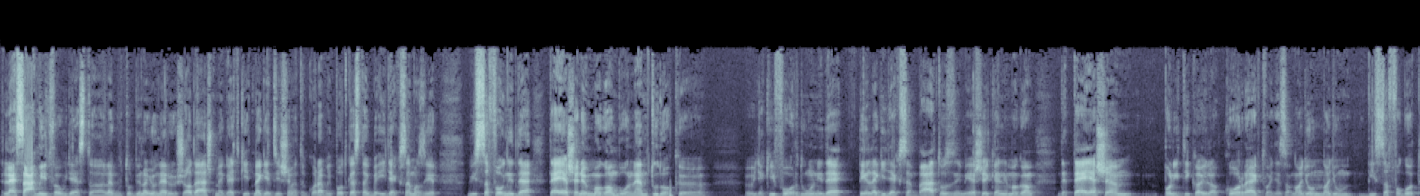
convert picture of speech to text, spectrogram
leszámítva ugye ezt a legutóbbi nagyon erős adást, meg egy-két megjegyzésemet a korábbi podcastekben igyekszem azért visszafogni, de teljesen önmagamból nem tudok ö, ugye kifordulni, de tényleg igyekszem változni, mérsékelni magam, de teljesen politikailag korrekt, vagy ez a nagyon-nagyon visszafogott,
